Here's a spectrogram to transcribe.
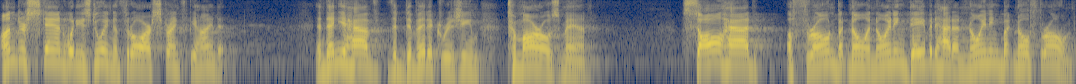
understand what He's doing and throw our strength behind it. And then you have the Davidic regime, tomorrow's man. Saul had a throne but no anointing. David had anointing but no throne.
